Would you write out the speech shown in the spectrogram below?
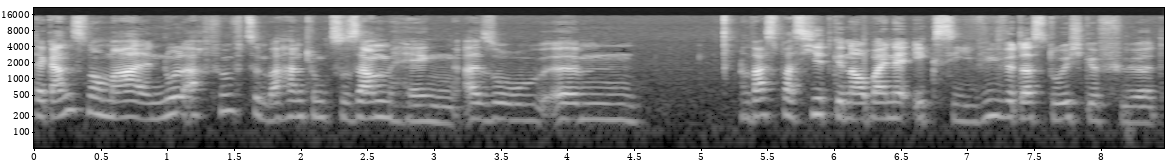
der ganz normalen 0815-Behandlung zusammenhängen, also ähm, was passiert genau bei einer ICSI, wie wird das durchgeführt,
